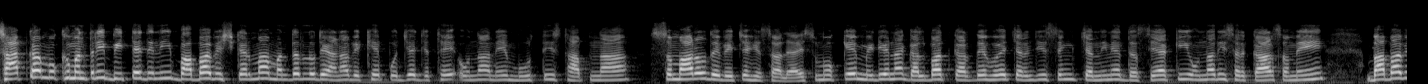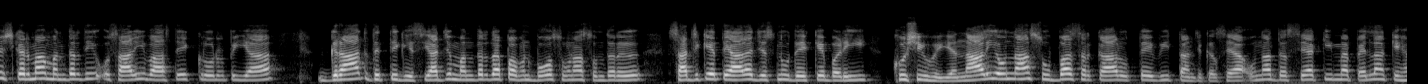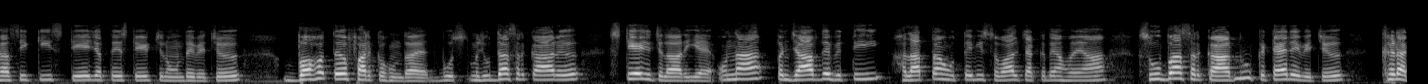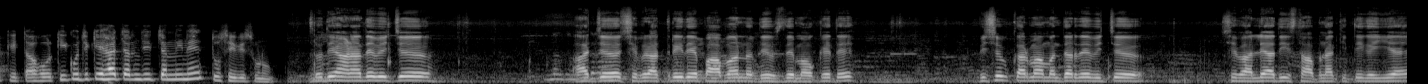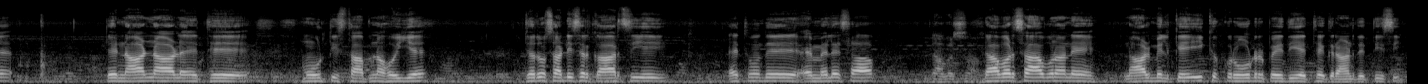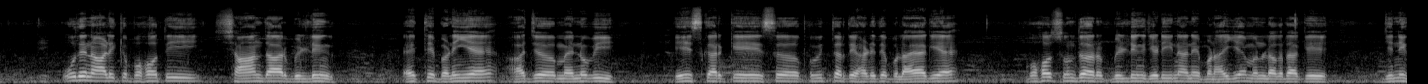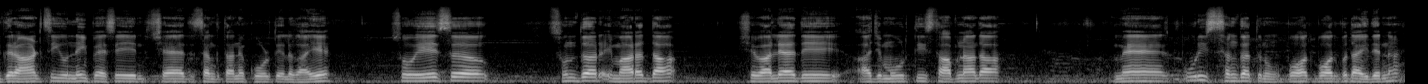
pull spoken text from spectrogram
ਸਾਬਕਾ ਮੁੱਖ ਮੰਤਰੀ ਬੀਤੇ ਦਿਨੀ ਬਾਬਾ ਵਿਸ਼ਕਰਮਾ ਮੰਦਿਰ ਲੁਧਿਆਣਾ ਵਿਖੇ ਪੁੱਜੇ, ਜਿੱਥੇ ਉਹਨਾਂ ਨੇ ਮੂਰਤੀ ਸਥਾਪਨਾ ਸਮਾਰੋਹ ਦੇ ਵਿੱਚ ਹਿੱਸਾ ਲਿਆ। ਇਸ ਮੌਕੇ ਮੀਡੀਆ ਨਾਲ ਗੱਲਬਾਤ ਕਰਦੇ ਹੋਏ ਚਰਨਜੀਤ ਸਿੰਘ ਚੰਨੀ ਨੇ ਦੱਸਿਆ ਕਿ ਉਹਨਾਂ ਦੀ ਸਰਕਾਰ ਸਮੇਂ ਬਾਬਾ ਵਿਸ਼ਕਰਮਾ ਮੰਦਿਰ ਦੀ ਉਸਾਰੀ ਵਾਸਤੇ 1 ਕਰੋੜ ਰੁਪਇਆ ਗ੍ਰਾਂਟ ਦਿੱਤੀ ਗਈ ਸੀ। ਅੱਜ ਮੰਦਿਰ ਦਾ ਭਵਨ ਬਹੁਤ ਸੋਹਣਾ, ਸੁੰਦਰ, ਸੱਜ ਕੇ ਤਿਆਰ ਹੈ ਜਿਸ ਨੂੰ ਦੇਖ ਕੇ ਬੜੀ ਖੁਸ਼ੀ ਹੋਈ ਹੈ। ਨਾਲ ਹੀ ਉਹਨਾਂ ਸੂਬਾ ਸਰਕਾਰ ਉੱਤੇ ਵੀ ਤੰਜ ਕੱਸਿਆ। ਉਹਨਾਂ ਦੱਸਿਆ ਕਿ ਮੈਂ ਪਹਿਲਾਂ ਕਿਹਾ ਸੀ ਕਿ ਸਟੇਜ ਅਤੇ ਸਟੇਜ ਚਲਾਉਣ ਦੇ ਵਿੱਚ ਬਹੁਤ ਫ਼ਰਕ ਹੁੰਦਾ ਹੈ। ਬੁ- ਮੌਜੂਦਾ ਸਰਕਾਰ ਸਟੇਜ ਚਲਾ ਰਹੀ ਹੈ। ਉਹਨਾਂ ਪੰਜਾਬ ਦੇ ਵਿੱਤੀ ਹਾਲਾਤਾਂ ਉੱਤੇ ਵੀ ਸਵਾਲ ਚੱਕਦਿਆਂ ਹੋਇਆਂ ਸੂਬਾ ਸਰਕਾਰ ਨੂੰ ਕਟਹਿਰੇ ਵਿੱਚ ਖੜਾ ਕੀਤਾ। ਹੋਰ ਕੀ ਕੁਝ ਕਿਹਾ ਚਰਨਜੀਤ ਚੰਨੀ ਨੇ? ਤੁਸੀਂ ਵੀ ਸੁਣੋ। ਲੁਧਿਆਣਾ ਦੇ ਵਿੱਚ ਅੱਜ ਸ਼ਿਵਰਾਤਰੀ ਦੇ ਪਾਵਨ ਦਿਵਸ ਦੇ ਮੌਕੇ ਤੇ ਵਿਸ਼ਵਕਰਮਾ ਮੰਦਿਰ ਦੇ ਵਿੱਚ ਸ਼ਿਵਾਲਿਆ ਦੀ ਸਥਾਪਨਾ ਕੀਤੀ ਗਈ ਹੈ ਤੇ ਨਾਲ ਨਾਲ ਇੱਥੇ ਮੂਰਤੀ ਸਥਾਪਨਾ ਹੋਈ ਹੈ। ਜਦੋਂ ਸਾਡੀ ਸਰਕਾਰ ਸੀ ਇੱਥੋਂ ਦੇ ਐਮਐਲਏ ਸਾਹਿਬ ਡਾਵਰ ਸਾਹਿਬ। ਡਾਵਰ ਸਾਹਿਬ ਉਹਨਾਂ ਨੇ ਨਾਲ ਮਿਲ ਕੇ 1 ਕਰੋੜ ਰੁਪਏ ਦੀ ਇੱਥੇ ਗ੍ਰਾਂਟ ਦਿੱਤੀ ਸੀ। ਉਹਦੇ ਨਾਲ ਇੱਕ ਬਹੁਤ ਹੀ ਸ਼ਾਨਦਾਰ ਬਿਲਡਿੰਗ ਇੱਥੇ ਬਣੀ ਹੈ। ਅੱਜ ਮੈਨੂੰ ਵੀ ਇਸ ਕਰਕੇ ਇਸ ਪਵਿੱਤਰ ਦਿਹਾੜੇ ਤੇ ਬੁਲਾਇਆ ਗਿਆ ਹੈ। ਬਹੁਤ ਸੁੰਦਰ ਬਿਲਡਿੰਗ ਜਿਹੜੀ ਇਹਨਾਂ ਨੇ ਬਣਾਈ ਹੈ। ਮੈਨੂੰ ਲੱਗਦਾ ਕਿ ਜਿੰਨੀ ਗ੍ਰਾਂਟ ਸੀ, ਉਨੇ ਹੀ ਪੈਸੇ ਸ਼ਾਇਦ ਸੰਗਤਾਂ ਨੇ ਕੋਲ ਤੇ ਲਗਾਏ ਹੈ। ਸੋ ਇਸ ਸੁੰਦਰ ਇਮਾਰਤ ਦਾ, ਸ਼ਿਵਾਲਿਆ ਦੇ ਅੱਜ ਮੂਰਤੀ ਸਥਾਪਨਾ ਦਾ ਮੈਂ ਪੂਰੀ ਸੰਗਤ ਨੂੰ ਬਹੁਤ-ਬਹੁਤ ਵਧਾਈ ਦਿੰਦਾ।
